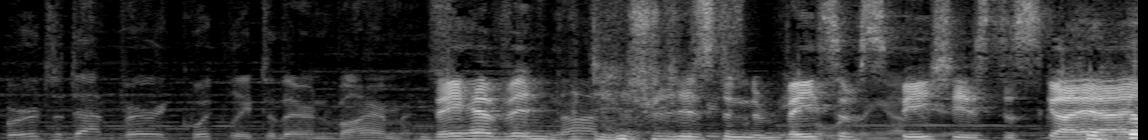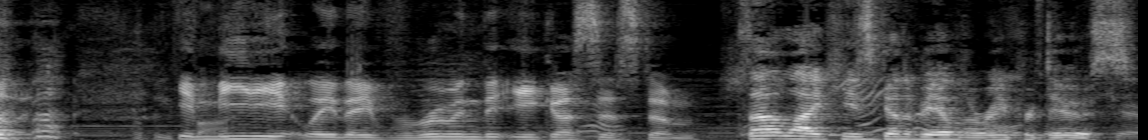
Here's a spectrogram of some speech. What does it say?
Birds adapt very quickly to their environment. They have in- introduced an invasive species to Sky Island. Immediately, they've ruined the ecosystem. It's not like he's gonna be able to reproduce.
